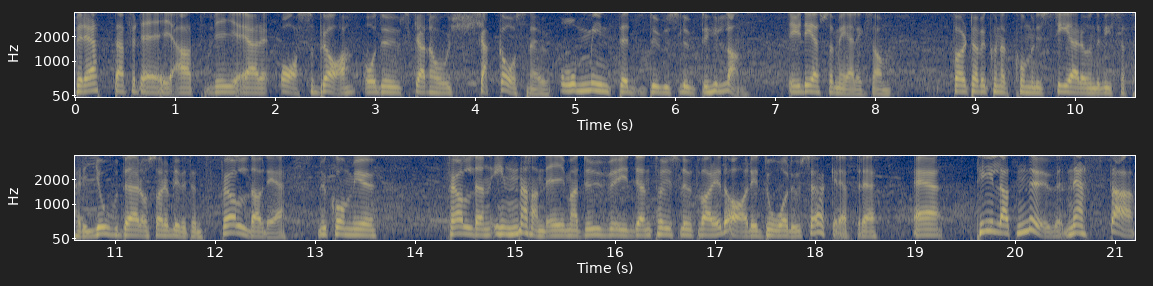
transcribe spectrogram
berätta för dig att vi är asbra och du ska nog tjacka oss nu om inte du är slut i hyllan. Det är ju det som är liksom Förut har vi kunnat kommunicera under vissa perioder och så har det blivit en följd av det. Nu kommer ju följden innan i och med att du, den tar ju slut varje dag. Det är då du söker efter det. Eh, till att nu, nästa,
